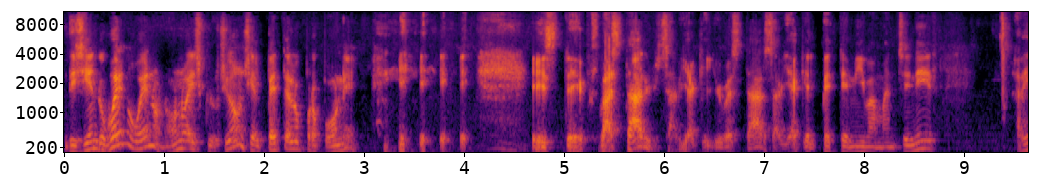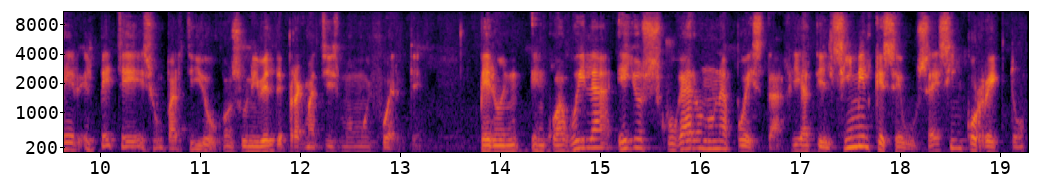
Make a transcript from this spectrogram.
diciendo, bueno, bueno, no, no hay exclusión, si el PT lo propone, este, pues va a estar, sabía que yo iba a estar, sabía que el PT me iba a mantener. A ver, el PT es un partido con su nivel de pragmatismo muy fuerte, pero en, en Coahuila ellos jugaron una apuesta, fíjate, el símil que se usa es incorrecto,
